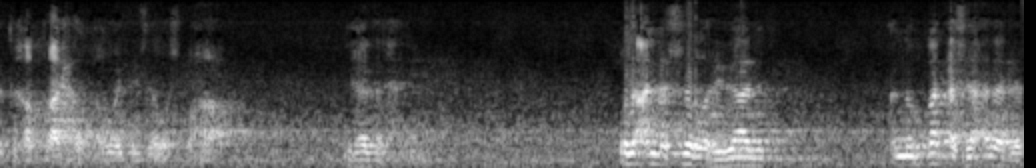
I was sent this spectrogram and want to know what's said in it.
تتخطى الحلقة ويجلس وسطها لهذا الحديث. ولعل السر في ذلك أنه قد أساء في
